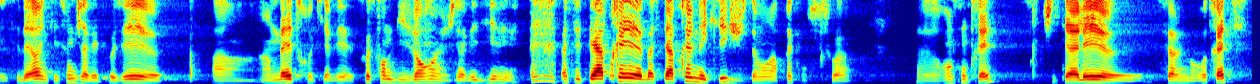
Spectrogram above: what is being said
Et c'est d'ailleurs une question que j'avais posée un, maître qui avait 70 ans. Je l'avais dit, bah, c'était après, bah, c'était après le Mexique, justement, après qu'on se soit euh, rencontrés. J'étais allé euh, faire une retraite.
